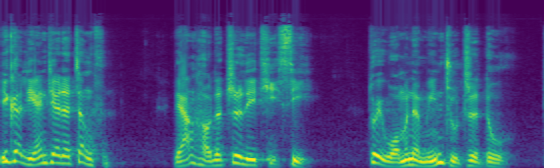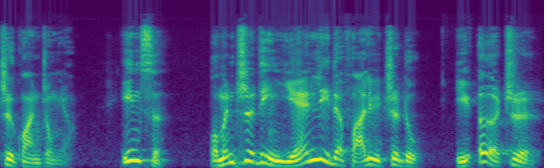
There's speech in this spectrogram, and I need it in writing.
一个廉洁的政府。良好的治理体系对我们的民主制度至关重要，因此，我们制定严厉的法律制度以遏制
